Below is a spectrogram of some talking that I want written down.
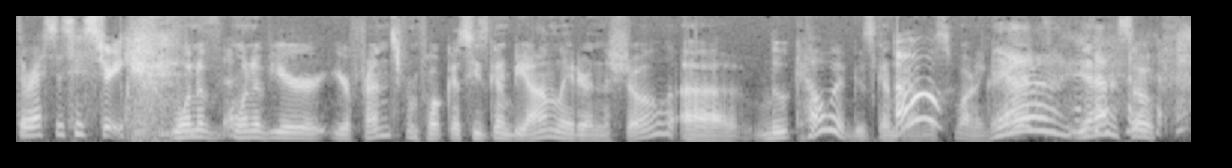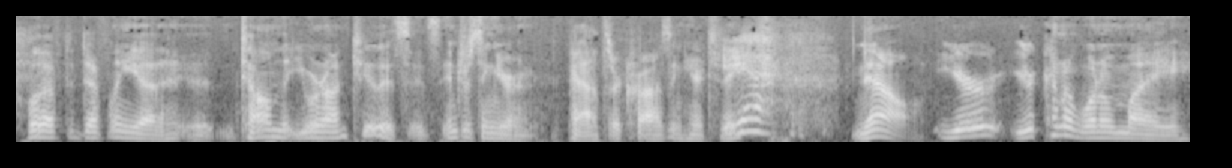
the rest is history. one of so. one of your, your friends from Focus, he's going to be on later in the show. Uh, Luke Helwig is going to be oh, on this morning. Great. Yeah, yeah. So we'll have to definitely uh, tell him that you were on too. It's it's interesting your paths are crossing here today. Yeah. Now you're you're kind of one of my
